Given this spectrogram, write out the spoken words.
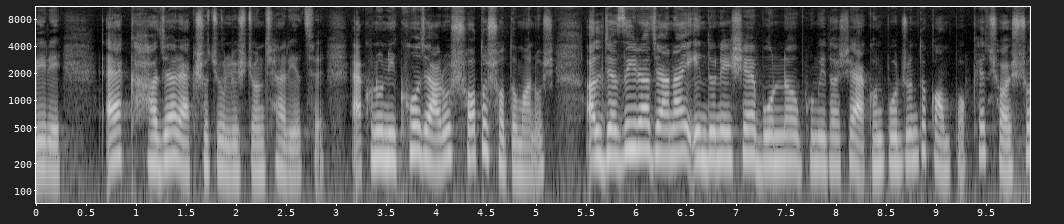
বেড়ে এক হাজার একশো চল্লিশ জন ছাড়িয়েছে। এখনও নিখোঁজ আরও শত শত মানুষ। আল জাজিরা জানায়, ইন্দোনেশিয়ায় বন্যা ও ভূমিধসে এখন পর্যন্ত কমপক্ষে ছয়শো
